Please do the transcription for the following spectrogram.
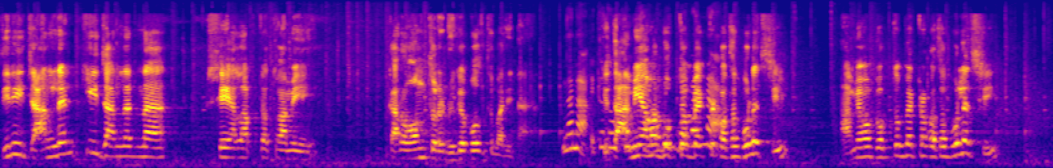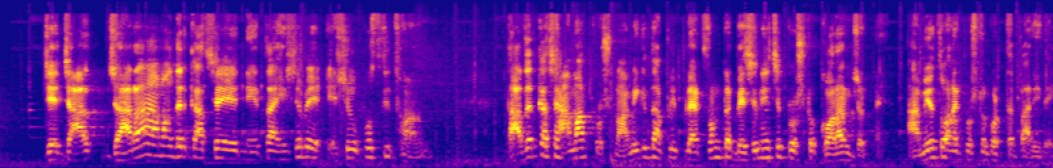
তিনি জানলেন কি জানলেন না সেই আলাপটা তো আমি কারও অন্তরে ঢুকে বলতে পারি না। না না এটা কিন্তু আমি আমার বক্তব্যে একটা কথা বলেছি আমি আমার বক্তব্যে একটা কথা বলেছি যে যারা আমাদের কাছে নেতা হিসেবে এসে উপস্থিত হন তাদের কাছে আমার প্রশ্ন আমি কিন্তু আপনি প্ল্যাটফর্মটা বেছে নিয়েছি প্রশ্ন করার জন্য আমিও তো অনেক প্রশ্ন করতে পারি নাই।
